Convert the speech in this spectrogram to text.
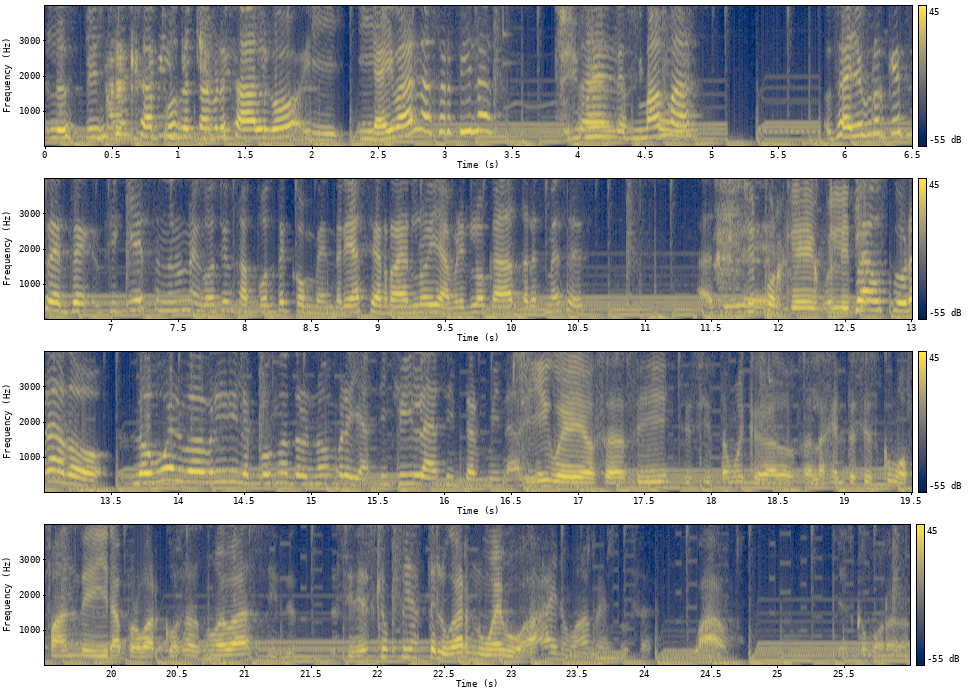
Los ¿Para pinches qué japos les pinche abres gente? algo y, y ahí van a hacer filas. Sí, o sea, güey, les mama. como- O sea, yo creo que se- se- si quieres tener un negocio en Japón, te convendría cerrarlo y abrirlo cada tres meses. Así Sí, de, porque literal- Clausurado. Lo vuelvo a abrir y le pongo otro nombre y así filas interminables. Sí, güey, o sea, sí, sí, sí, está muy cagado. O sea, la gente sí es como fan de ir a probar cosas nuevas y de- decir, es que fui a este lugar nuevo. Ay, no mames, o sea, wow. Sí, es como raro.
